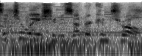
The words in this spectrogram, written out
situation is under control.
